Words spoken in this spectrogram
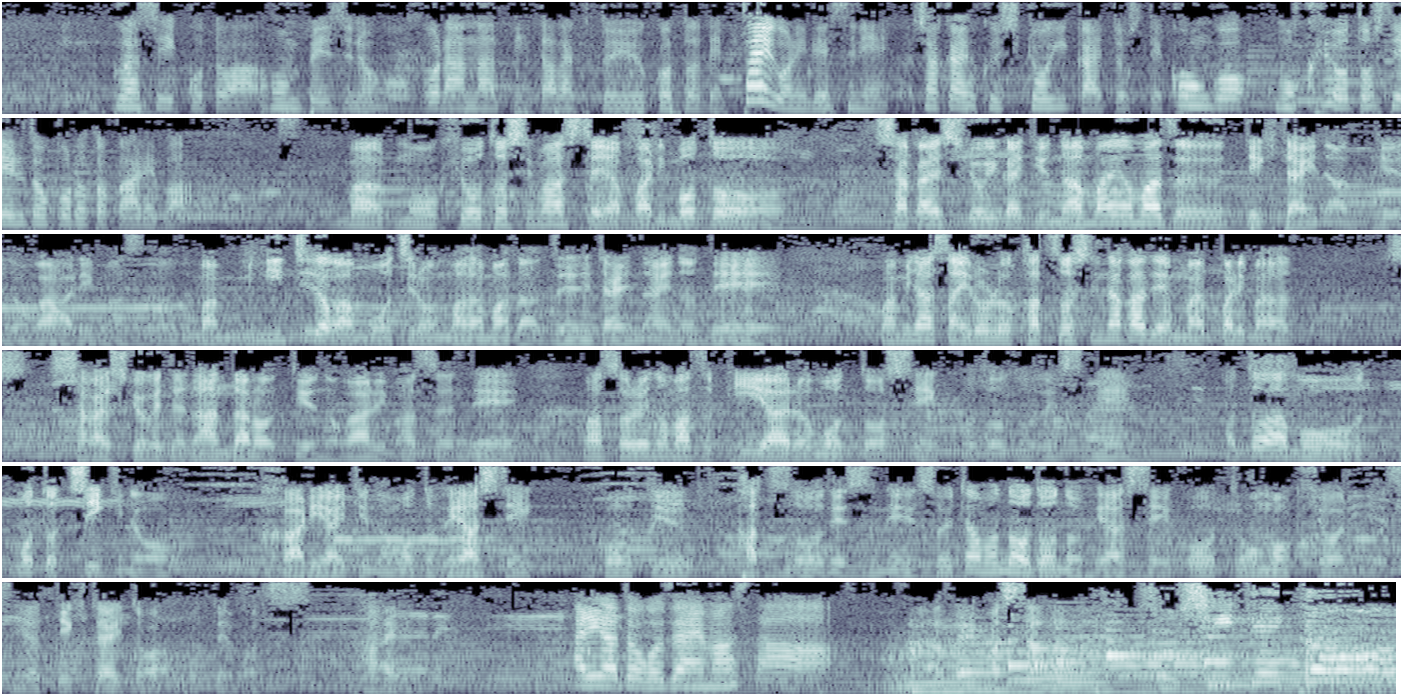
詳しいことはホームページの方をご覧になっていただくということで、最後にですね、社会福祉協議会として今後目標としているところとかあれば。ですね。まあ、目標としまして、やっぱり元社会福祉協議会という名前をまず売っていきたいなっていうのがありますので、まあ、認知度がもちろんまだまだ全然足りないので、まあ、皆さんいろいろ活動している中でもやっぱりまだ社会主義協会って何だろうっていうのがありますんで、まあ、それのまず PR をもっとしていくこととですね、あとはもう、もっと地域の関わり合いっていうのをもっと増やしていこうという活動ですね、そういったものをどんどん増やしていこうと目標にですね、やっていきたいとは思っています。はい。ありがとうございました。ありがとうございました。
